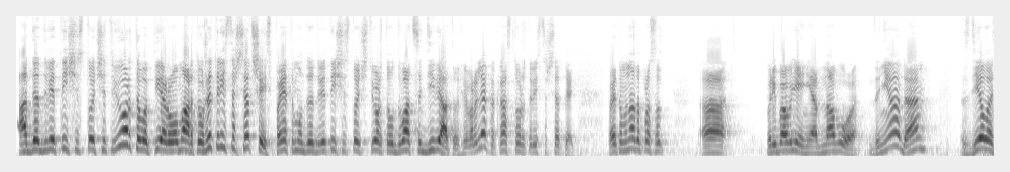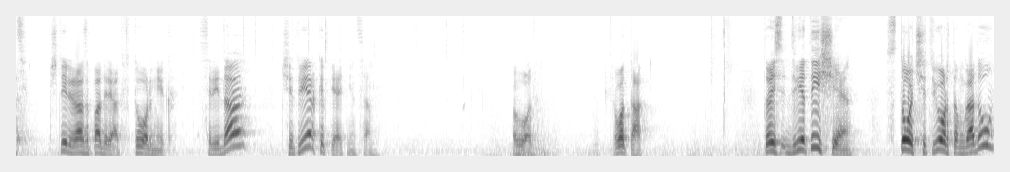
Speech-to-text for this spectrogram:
А до 2104 1 марта уже 366. Поэтому до 2104 29 февраля как раз тоже 365. Поэтому надо просто э, прибавление одного дня да, сделать 4 раза подряд. Вторник, среда, четверг и пятница. Вот. Вот так. То есть в 2104 году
